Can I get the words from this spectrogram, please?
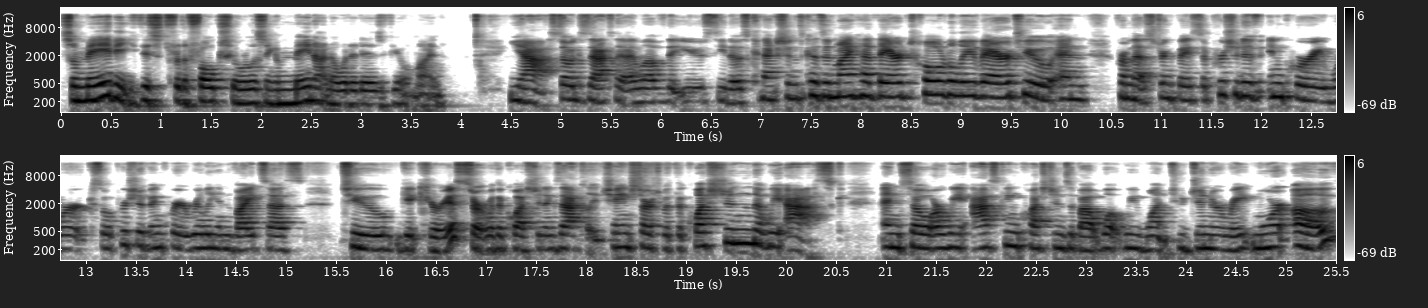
So maybe this for the folks who are listening and may not know what it is, if you don't mind. Yeah, so exactly. I love that you see those connections because in my head they are totally there too. And from that strength based appreciative inquiry work, so appreciative inquiry really invites us to get curious, start with a question. Exactly. Change starts with the question that we ask. And so, are we asking questions about what we want to generate more of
